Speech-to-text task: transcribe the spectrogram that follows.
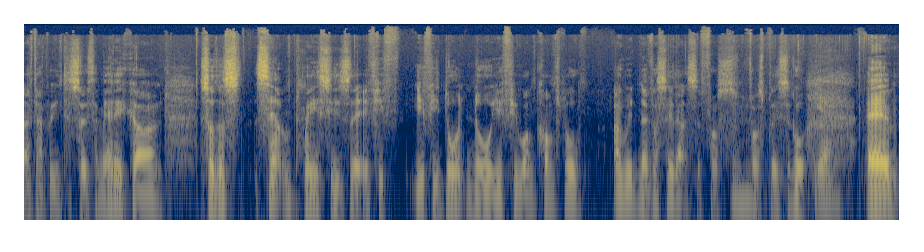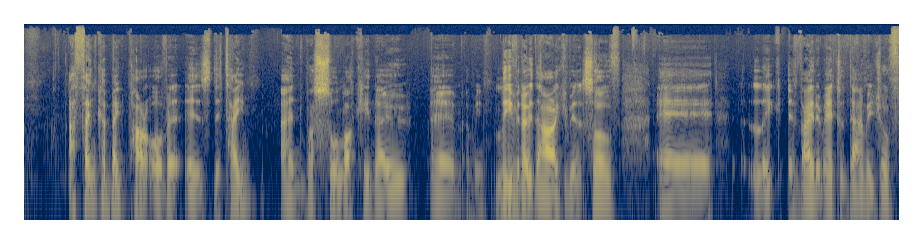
I've never been to South America. So there's certain places that if you if you don't know you feel uncomfortable, I would never say that's the 1st Mhm. first place to go. Yeah. Um, I think a big part of it is the time, and we're so lucky now. Um, I mean, leaving out the arguments of uh, like environmental damage of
